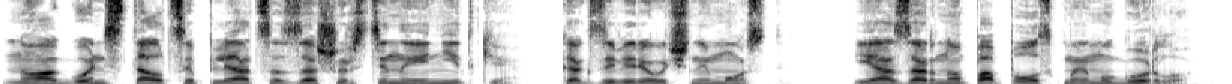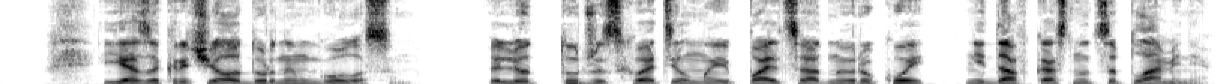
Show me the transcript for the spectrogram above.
Но огонь стал цепляться за шерстяные нитки, как за веревочный мост, и озорно пополз к моему горлу. Я закричала дурным голосом. Лед тут же схватил мои пальцы одной рукой, не дав коснуться пламени,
